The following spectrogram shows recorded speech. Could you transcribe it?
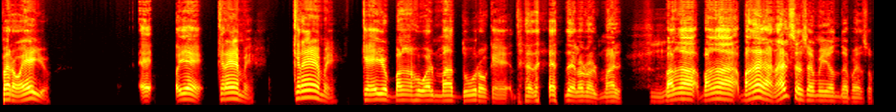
pero ellos. eh, oye, créeme, créeme que ellos van a jugar más duro que de, de- de lo normal. Van a, van a, van a ganarse ese millón de pesos.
